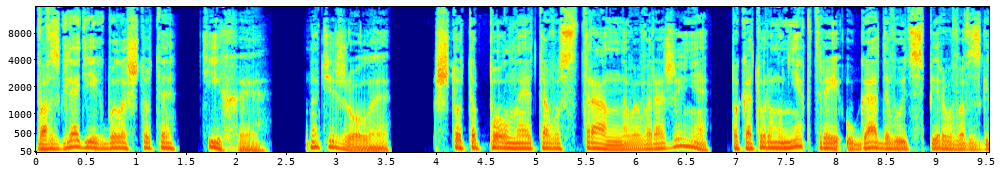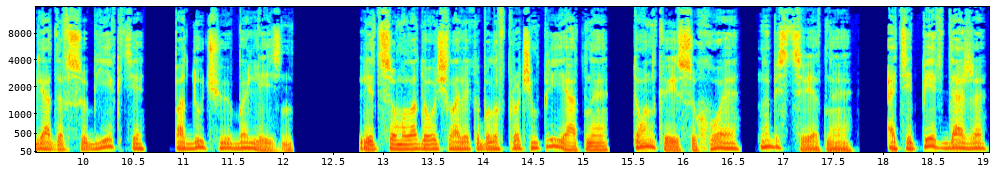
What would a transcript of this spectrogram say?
Во взгляде их было что-то тихое, но тяжелое, что-то полное того странного выражения, по которому некоторые угадывают с первого взгляда в субъекте падучую болезнь. Лицо молодого человека было, впрочем, приятное, тонкое и сухое, но бесцветное, а теперь даже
